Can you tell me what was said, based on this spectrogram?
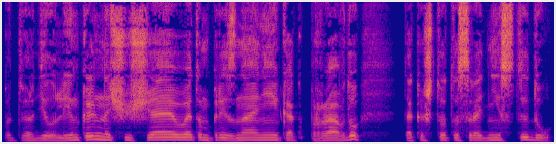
подтвердил Линкольн, ощущая в этом признании как правду, так и что-то сродни стыду.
